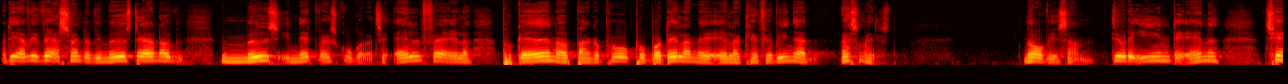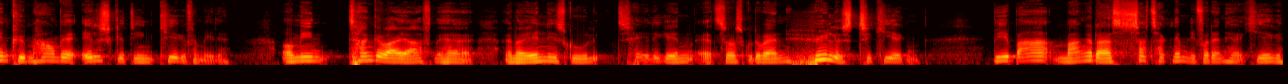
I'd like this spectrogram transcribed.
Og det er vi hver søndag, vi mødes. Det er, når vi mødes i netværksgrupper, eller til alfa, eller på gaden og banker på på bordellerne, eller Café Vina, hvad som helst. Når vi er sammen. Det er det ene. Det andet. Tjen København ved at elske din kirkefamilie. Og min tanke var i aften her, at når jeg endelig skulle tale igen, at så skulle der være en hyldest til kirken. Vi er bare mange, der er så taknemmelige for den her kirke,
